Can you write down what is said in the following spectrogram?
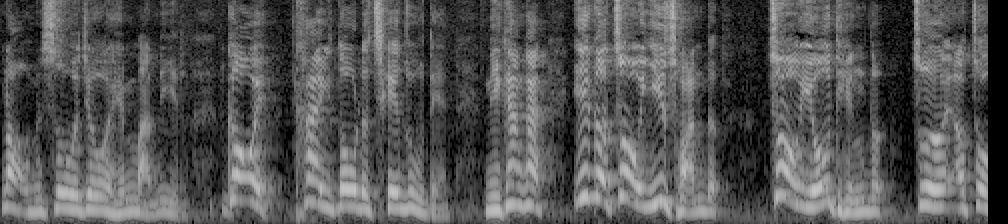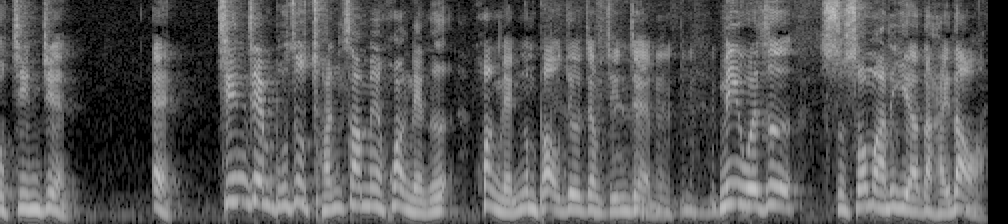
那我们社会就会很满意了。各位，太多的切入点，你看看，一个做渔船的，做游艇的，最后要做军舰，哎，军舰不是船上面放两个 放两根炮就叫军舰 你以为是是索马利亚的海盗啊？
